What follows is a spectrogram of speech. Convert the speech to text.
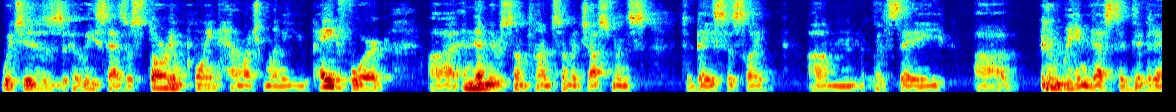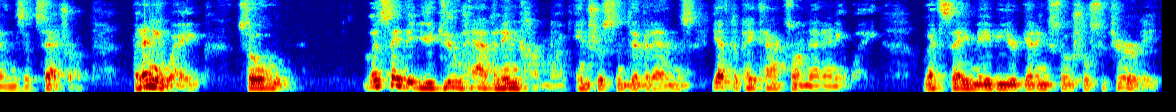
which is at least as a starting point how much money you paid for it. Uh, and then there's sometimes some adjustments to basis, like um, let's say uh, reinvested dividends, etc. But anyway, so let's say that you do have an income like interest and dividends, you have to pay tax on that anyway. Let's say maybe you're getting Social Security,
